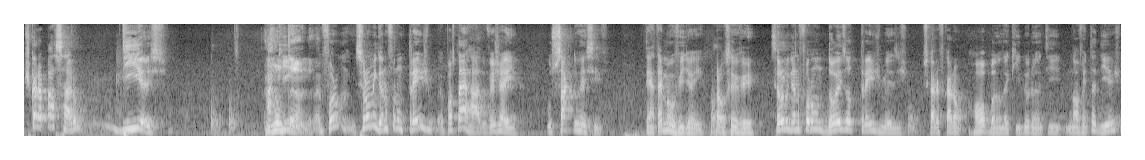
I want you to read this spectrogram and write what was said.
Os caras passaram dias aqui. Juntando. Foram, se eu não me engano, foram três. Eu posso estar errado, veja aí. O saque do Recife. Tem até meu vídeo aí, pra você ver. Se eu não me engano, foram dois ou três meses. Os caras ficaram roubando aqui durante 90 dias.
